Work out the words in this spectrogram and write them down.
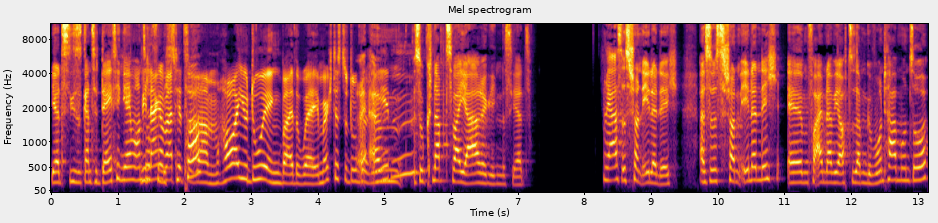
Jetzt dieses ganze Dating-Game und Wie so. lange find ich wart ihr zusammen? How are you doing, by the way? Möchtest du drüber reden? Ähm, so knapp zwei Jahre ging das jetzt. Ja, es ist schon elendig. Also es ist schon elendig, ähm, vor allem da wir auch zusammen gewohnt haben und so.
